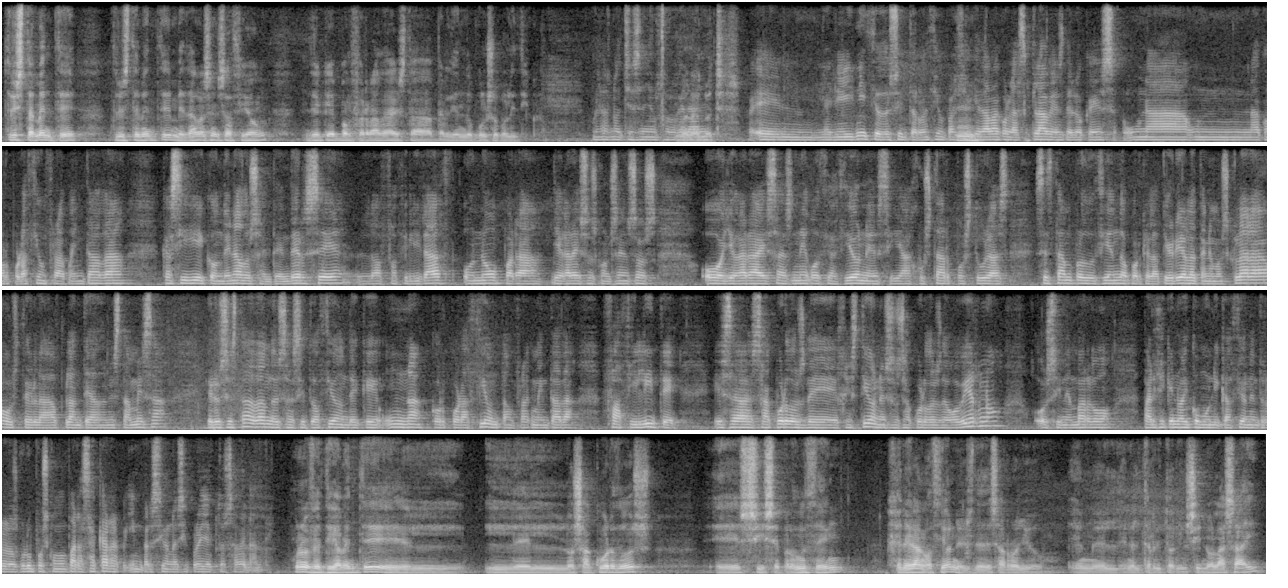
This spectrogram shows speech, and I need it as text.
tristemente, tristemente me da la sensación de que Ponferrada está perdiendo pulso político. Buenas noches, señor Folgueral. Buenas noches. En el inicio de su intervención parece que mm. daba con las claves de lo que es una, corporación fragmentada, casi condenados a entenderse, la facilidad o no para llegar a esos consensos o llegar a esas negociaciones y ajustar posturas se están produciendo porque la teoría la tenemos clara, usted la ha planteado en esta mesa, pero se está dando esa situación de que una corporación tan fragmentada facilite esos acuerdos de gestión, esos acuerdos de gobierno, o sin embargo parece que no hay comunicación entre los grupos como para sacar inversiones y proyectos adelante? Bueno, efectivamente, los acuerdos, eh, si se producen, generan opciones de desarrollo en el, territorio. Si no las hay,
